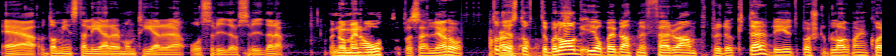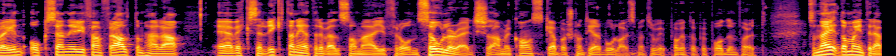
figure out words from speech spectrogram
eh, de installerar, monterar det och så vidare. och så vidare. Men de är en återförsäljare då? Och deras dotterbolag jobbar ibland med ferroamp-produkter, det är ju ett börsbolag man kan kolla in. Och sen är det ju framförallt de här eh, växelriktarna heter det väl, som är ju från SolarEdge, det amerikanska börsnoterade bolag som jag tror vi plockat upp i podden förut. Så nej, de har inte det.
